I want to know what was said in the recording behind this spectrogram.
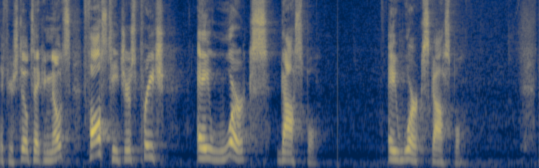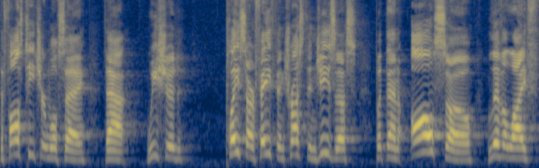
if you're still taking notes, false teachers preach a works gospel. A works gospel. The false teacher will say that we should place our faith and trust in Jesus, but then also live a life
